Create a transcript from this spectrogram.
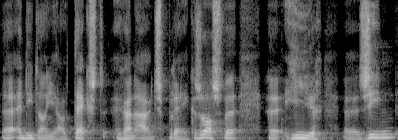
uh, en die dan jouw tekst gaan uitspreken. Zoals we hier zien,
